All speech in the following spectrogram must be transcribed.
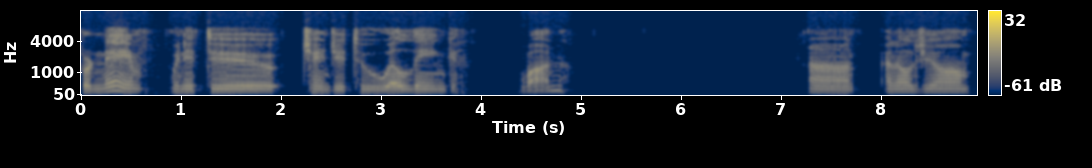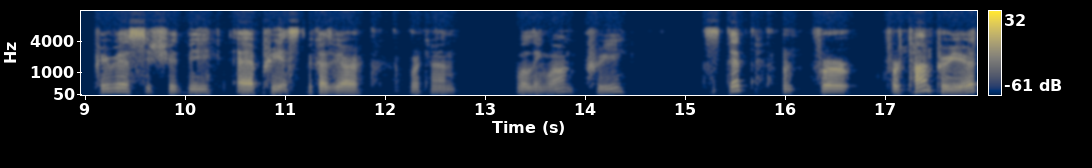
for name, we need to change it to welding one. And NLGEOM previous, it should be uh, priest because we are working on welding one pre step for for time period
